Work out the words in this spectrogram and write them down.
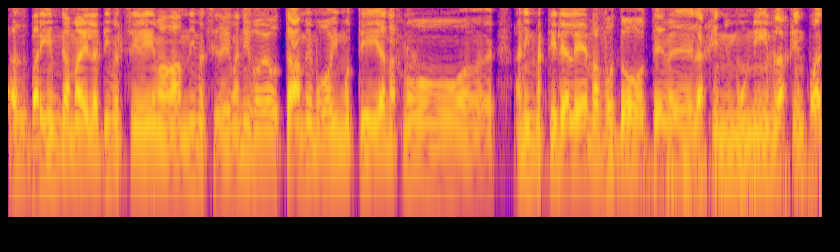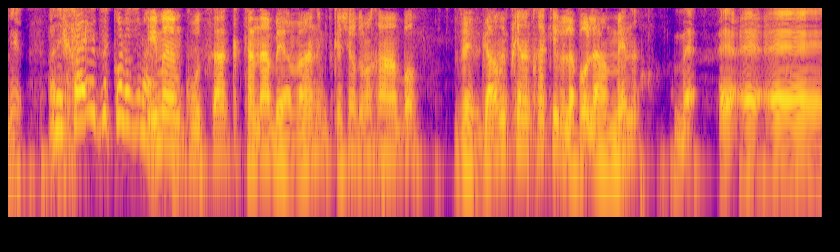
אז באים גם הילדים הצעירים, המאמנים הצעירים, אני רואה אותם, הם רואים אותי, אנחנו, אני מטיל עליהם עבודות, אה, להכין אימונים, להכין פה, אני, אני חי את זה כל הזמן. אם היום קבוצה קטנה ביוון, מתקשרת, אומר לך, בוא. זה אתגר מבחינתך, כאילו, לבוא לאמן? אה, אה,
